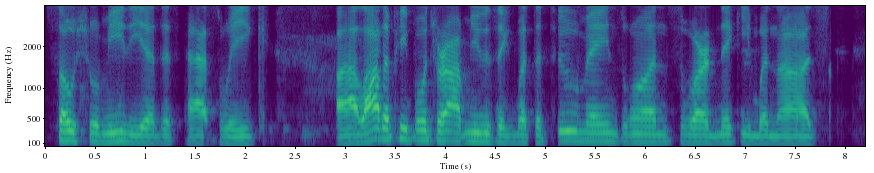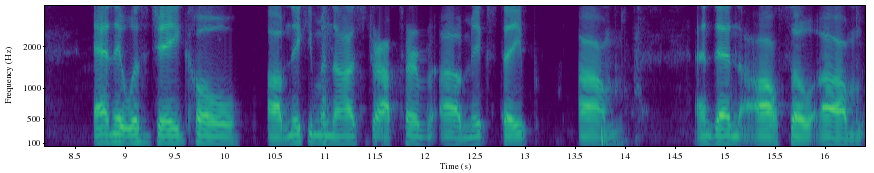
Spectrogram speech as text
social media this past week. a lot of people dropped music, but the two main ones were Nicki Minaj and it was J. Cole. Um, Nicki Minaj dropped her uh, mixtape. Um, and then also, um,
